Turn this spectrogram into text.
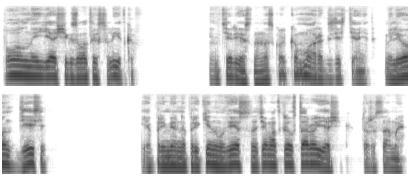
Полный ящик золотых слитков. Интересно, насколько марок здесь тянет? Миллион? Десять? Я примерно прикинул вес, затем открыл второй ящик, то же самое.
